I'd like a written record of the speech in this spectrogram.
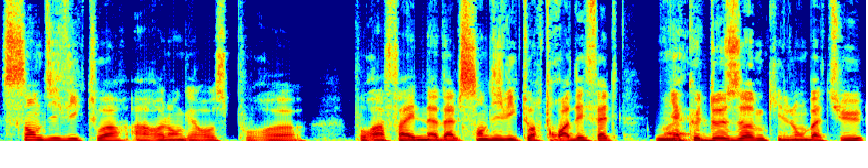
110 victoires à Roland Garros pour, euh, pour Rafael Nadal. 110 victoires, 3 défaites. Il n'y a Ouais. que deux hommes qui l'ont battu.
